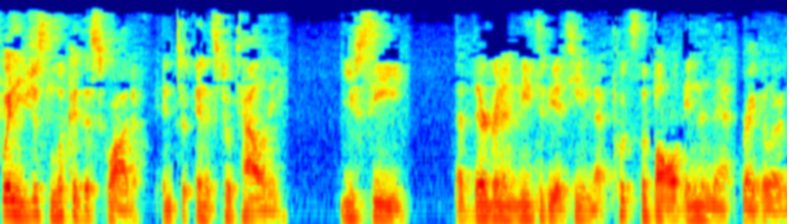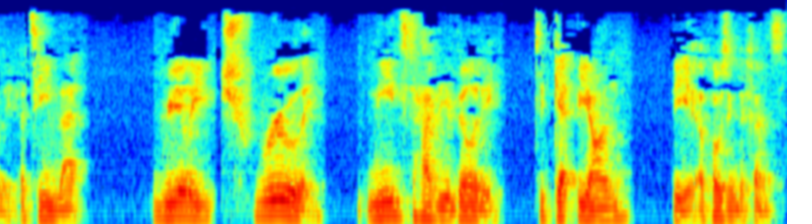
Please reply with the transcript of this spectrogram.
when you just look at the squad in, to, in its totality, you see that they're going to need to be a team that puts the ball in the net regularly, a team that really, truly needs to have the ability to get beyond the opposing defense.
